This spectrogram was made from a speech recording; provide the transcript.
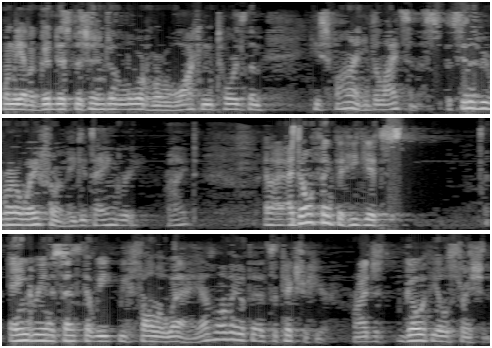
when we have a good disposition to the Lord, when we're walking towards them, He's fine. He delights in us. As soon as we run away from Him, He gets angry right? And I, I don't think that he gets angry in the sense that we, we fall away. I don't think that's the picture here, right? Just go with the illustration.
